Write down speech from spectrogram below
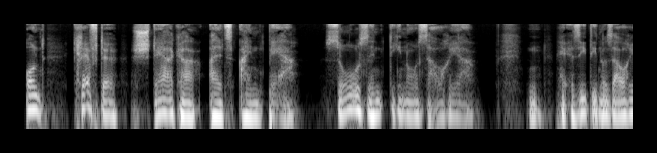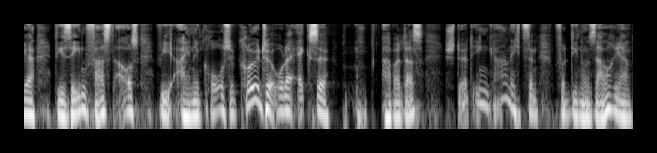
und Kräfte stärker als ein Bär. So sind Dinosaurier. Er sieht Dinosaurier, die sehen fast aus wie eine große Kröte oder Echse. Aber das stört ihn gar nichts, denn vor Dinosauriern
